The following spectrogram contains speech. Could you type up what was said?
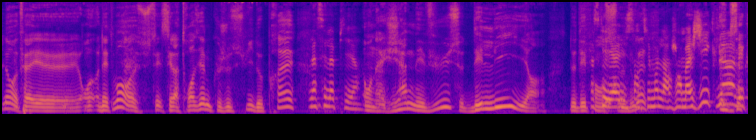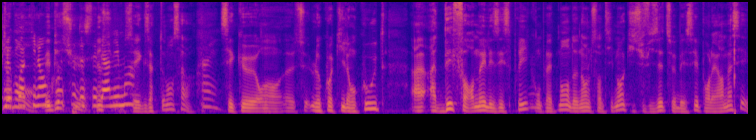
Non, enfin, euh, honnêtement, c'est la troisième que je suis de près. Là, c'est la pire. On n'a jamais vu ce délire de dépenses. Parce qu'il y a eu le sentiment de l'argent magique, là, avec le quoi qu'il en coûte de ces derniers mois. C'est exactement ça. C'est que euh, le quoi qu'il en coûte, a, déformé les esprits complètement en donnant le sentiment qu'il suffisait de se baisser pour les ramasser.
